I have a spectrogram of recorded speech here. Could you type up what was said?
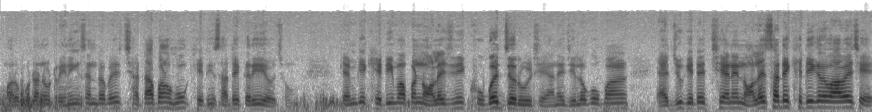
મારું પોતાનું ટ્રેનિંગ સેન્ટર પણ છે, છતાં પણ હું ખેતી સાથે કરી રહ્યો છું. કેમ કે ખેતીમાં પણ નોલેજની ખૂબ જ જરૂર છે અને જે લોકો પણ એજ્યુકેટેડ છે અને નોલેજ સાથે ખેતી કરવા આવે છે,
